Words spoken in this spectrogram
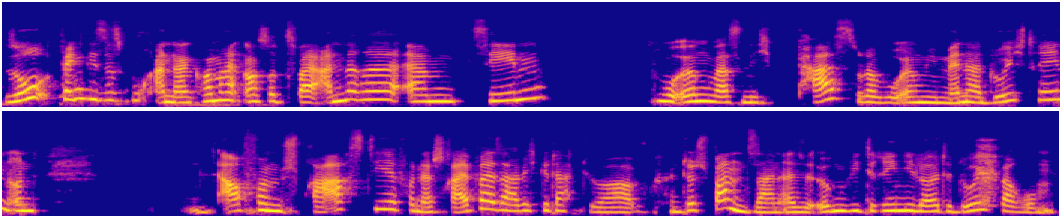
So fängt dieses Buch an. Dann kommen halt noch so zwei andere ähm, Szenen, wo irgendwas nicht passt oder wo irgendwie Männer durchdrehen. Und auch vom Sprachstil, von der Schreibweise habe ich gedacht, ja, könnte spannend sein. Also irgendwie drehen die Leute durch. Warum?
